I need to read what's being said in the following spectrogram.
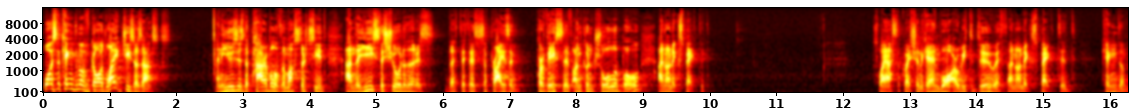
What is the kingdom of God like? Jesus asks. And he uses the parable of the mustard seed and the yeast to show that it is, that it is surprising, pervasive, uncontrollable, and unexpected. So I ask the question again what are we to do with an unexpected kingdom?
